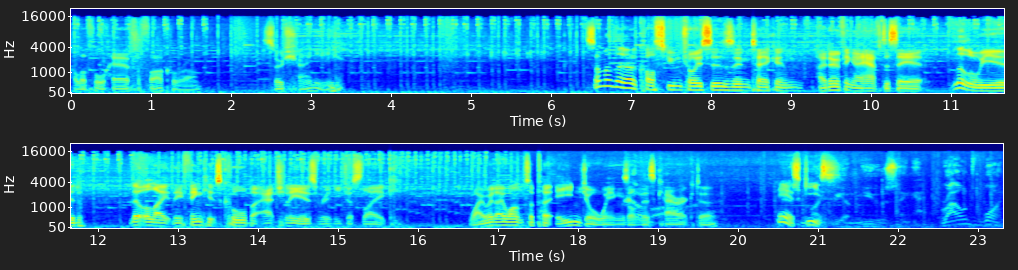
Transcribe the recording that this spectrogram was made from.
Colorful hair for Fahkumram. So shiny. Some of the costume choices in Tekken, I don't think I have to say it, a little weird. Little like they think it's cool, but actually is really just like, why would I want to put angel wings on this character? Hey, it's geese. Round one.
